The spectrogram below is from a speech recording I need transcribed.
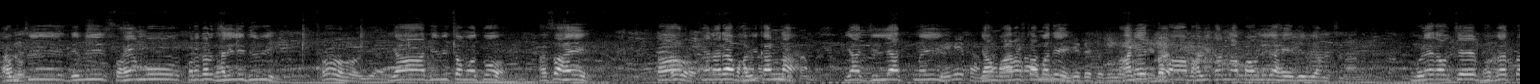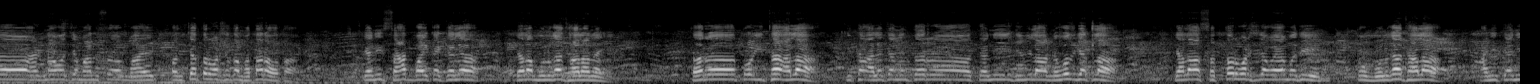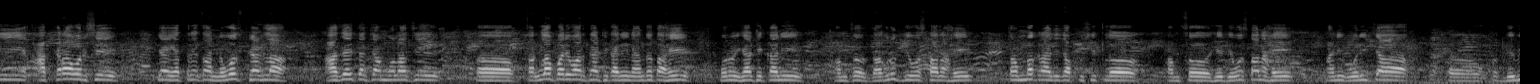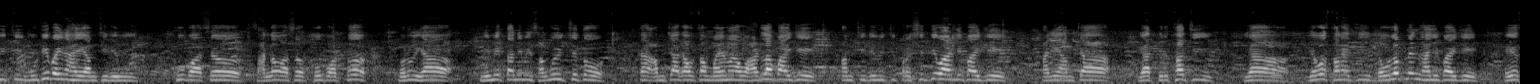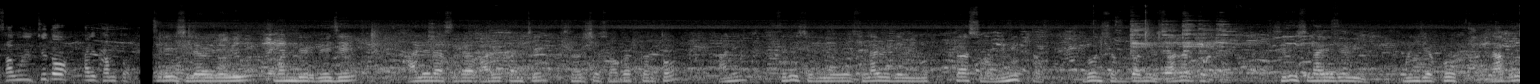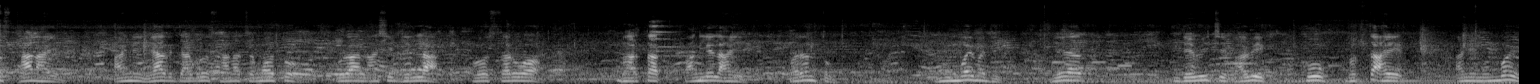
आमची देवी स्वयंभू प्रगट झालेली देवी हो हो या, देवीचं महत्त्व असं आहे हो. येणाऱ्या भाविकांना या जिल्ह्यात नाही या महाराष्ट्रामध्ये अनेक भाविकांना पावलेली आहे देवी आमची. मुळेगावचे भगत आडनावाचे माणसं मा पंच्याहत्तर वर्षाचा म्हातारा होता. त्यांनी सात बायका केल्या त्याला मुलगा झाला नाही. तर तो इथं आला. इथं आल्याच्यानंतर त्यांनी देवीला नवस घेतला. त्याला सत्तर वर्षाच्या वयामध्ये तो मुलगा झाला आणि त्यांनी अकरा वर्षे त्या यात्रेचा नवस फेडला. आजही त्याच्या मुलाचे चांगला परिवार त्या ठिकाणी नांदत आहे. म्हणून ह्या ठिकाणी आमचं जागृत देवस्थान आहे. त्र्यंबक राजाच्या कुशीतलं आमचं हे देवस्थान आहे. आणि वणीच्या देवीची मोठी बहीण आहे आमची देवी. खूप असं सांगावं असं खूप वाटतं. म्हणून ह्या निमित्ताने मी सांगू इच्छितो का आमच्या गावचा महिमा वाढला पाहिजे. आमची देवीची प्रसिद्धी वाढली पाहिजे. आणि आमच्या या तीर्थाची या देवस्थानाची डेव्हलपमेंट झाली पाहिजे. हे सांगू इच्छितो आणि थांबतो. श्री शिलादेवी मंदिर वेजे आलेल्या सगळ्या भाविकांचे सहर्ष स्वागत करतो आणि श्री शिली शिलावी देवी उत्सव निमित्त दोन शब्द मी सादर करतो. श्री शिलावी देवी म्हणजे खूप जागृत स्थान आहे आणि ह्या जागृत स्थानाचं महत्त्व पुरा नाशिक जिल्हा व सर्व भारतात पांगलेलं आहे. परंतु मुंबईमध्ये हे देवीचे भाविक खूप भक्त आहेत. आणि मुंबई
